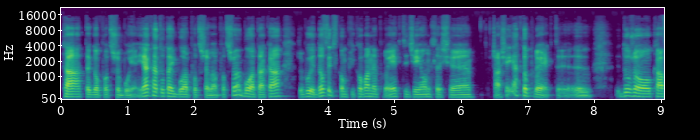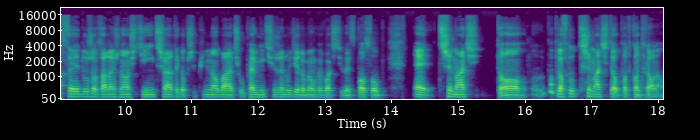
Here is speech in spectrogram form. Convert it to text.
ta tego potrzebuje. Jaka tutaj była potrzeba? Potrzeba była taka, że były dosyć skomplikowane projekty dziejące się czasie, jak to projekty. Dużo kafy, dużo zależności, trzeba tego przypilnować, upewnić się, że ludzie robią we właściwy sposób, e, trzymać to po prostu trzymać to pod kontrolą.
